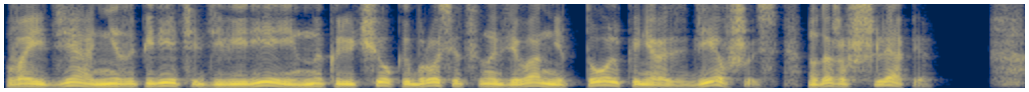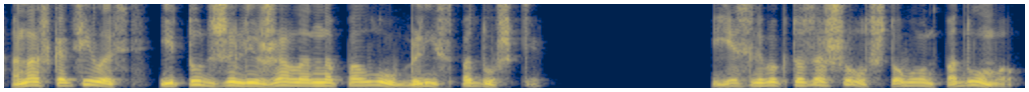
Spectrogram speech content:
войдя, не запереть дверей на крючок и броситься на диван не только не раздевшись, но даже в шляпе. Она скатилась и тут же лежала на полу, близ подушки. Если бы кто зашел, что бы он подумал?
